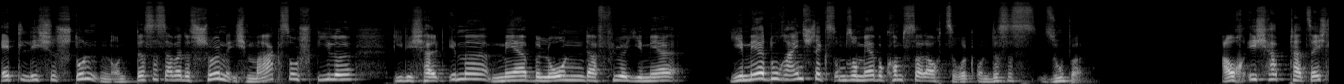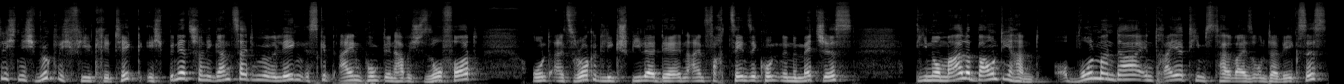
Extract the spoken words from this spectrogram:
etliche Stunden. Und das ist aber das Schöne. Ich mag so Spiele, die dich halt immer mehr belohnen dafür, je mehr, je mehr du reinsteckst, umso mehr bekommst du halt auch zurück. Und das ist super. Auch ich habe tatsächlich nicht wirklich viel Kritik. Ich bin jetzt schon die ganze Zeit im Überlegen, es gibt einen Punkt, den habe ich sofort und als Rocket League-Spieler, der in einfach 10 Sekunden in einem Match ist, die normale Bounty-Hand, obwohl man da in Dreierteams teilweise unterwegs ist,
